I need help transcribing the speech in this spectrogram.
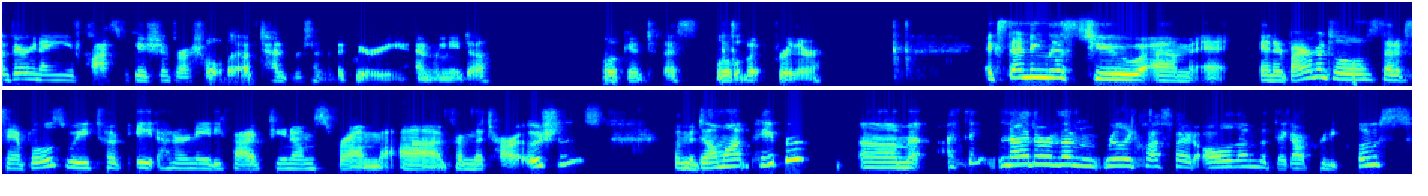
a very naive classification threshold of 10% of the query. And we need to look into this a little bit further. Extending this to um, an environmental set of samples, we took 885 genomes from, uh, from the Tara Oceans, from the Delmont paper. Um, I think neither of them really classified all of them, but they got pretty close.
